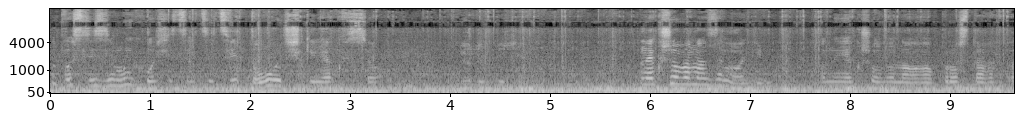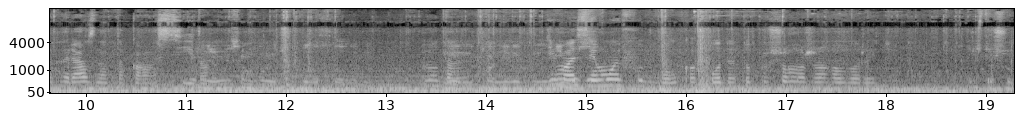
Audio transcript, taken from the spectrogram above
Ну, після зими хочеться ці цвіточки, як все. Ну, якщо вона зима, Дім. А не якщо вона просто грязна, така сіра. Ні, ми сам було холодно. Ну так. Ну, Діма зимою в футболках ходить, то про що можна говорити? Просто щоб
